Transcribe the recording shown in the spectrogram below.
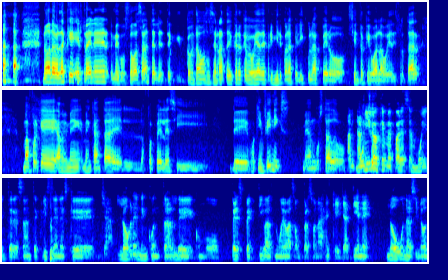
no, la verdad que el tráiler me gustó bastante. le- Te comentábamos hace rato. Yo creo que me voy a deprimir con la película, pero siento que igual la voy a disfrutar. Más porque a mí me, me encanta el- los papeles y de Joaquín Phoenix. Me han gustado A, a mucho. mí lo que me parece muy interesante, Cristian, es que ya logren encontrarle como perspectivas nuevas a un personaje que ya tiene no una, sino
